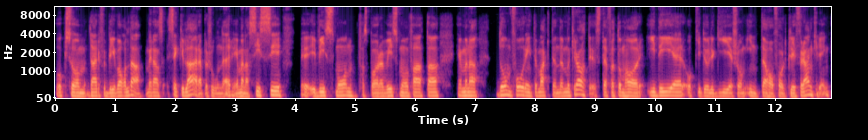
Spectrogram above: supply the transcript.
och som därför blir valda. Medan sekulära personer, jag menar Sissi eh, i viss mån, fast bara i viss mån Fatah, jag menar, de får inte makten demokratiskt därför att de har idéer och ideologier som inte har folklig förankring.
